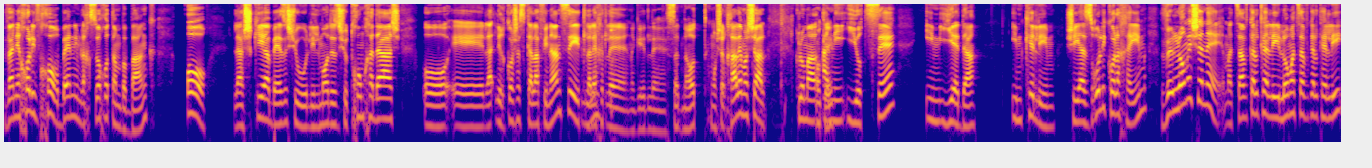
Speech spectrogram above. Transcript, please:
ואני יכול לבחור בין אם לחסוך אותם בבנק, או להשקיע באיזשהו, ללמוד איזשהו תחום חדש, או אה, לרכוש השכלה פיננסית, Mhm. ללכת, ל, נגיד, לסדנאות כמו שלך למשל. כלומר, אוקיי. אני יוצא עם ידע, עם כלים, שיעזרו לי כל החיים, ולא משנה, מצב כלכלי, לא מצב כלכלי,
